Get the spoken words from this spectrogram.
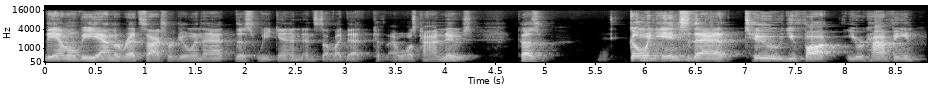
the MLB and the Red Sox were doing that this weekend and stuff like that because that was kind of news. Because going into that too, you thought you were kind of thinking,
